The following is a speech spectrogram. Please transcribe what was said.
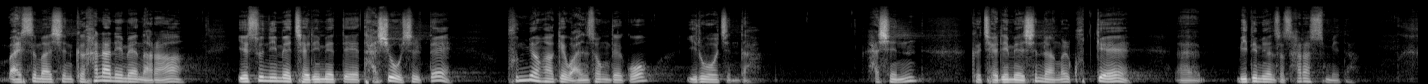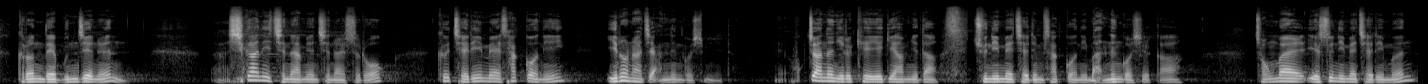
말씀하신 그 하나님의 나라, 예수님의 재림의 때에 다시 오실 때 분명하게 완성되고 이루어진다. 하신 그 재림의 신앙을 굳게 믿으면서 살았습니다. 그런데 문제는 아, 시간이 지나면 지날수록 그 재림의 사건이 일어나지 않는 것입니다. 예, 혹자는 이렇게 얘기합니다. 주님의 재림 사건이 맞는 것일까? 정말 예수님의 재림은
